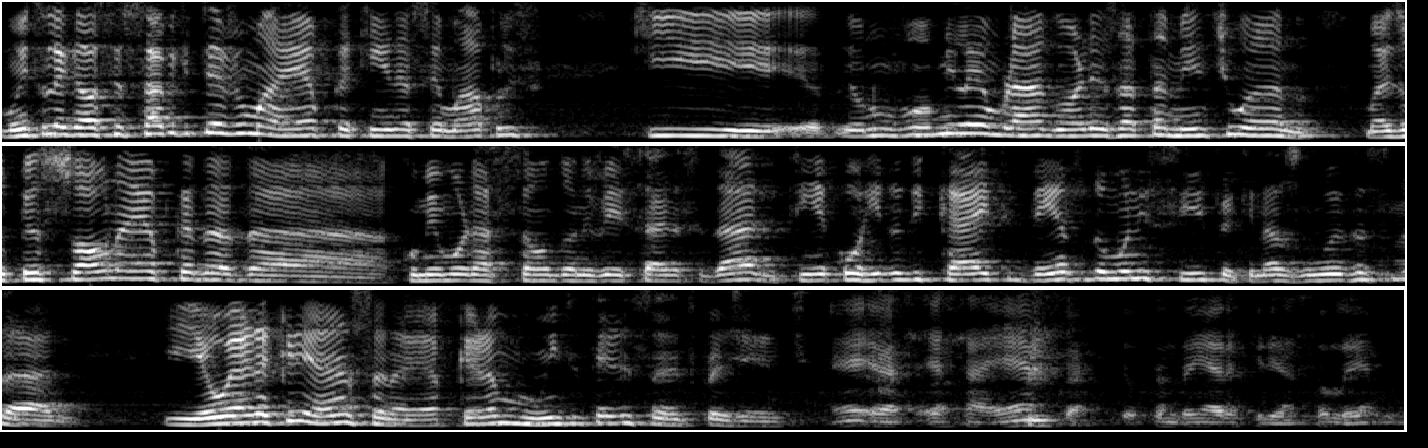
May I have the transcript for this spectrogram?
Muito legal. Você sabe que teve uma época aqui em Iracemápolis que eu não vou me lembrar agora exatamente o ano, mas o pessoal na época da, da, comemoração do aniversário da cidade tinha corrida de kite dentro do município, aqui nas ruas da cidade. E eu era criança na época, era muito interessante pra gente. É, essa época, eu também era criança, eu lembro,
